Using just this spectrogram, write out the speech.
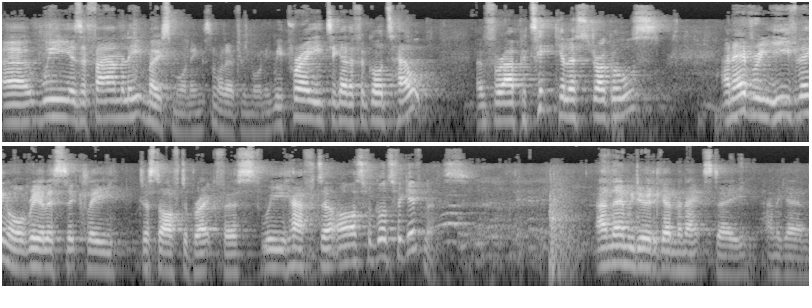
uh, we as a family, most mornings, not every morning, we pray together for God's help and for our particular struggles. And every evening, or realistically just after breakfast, we have to ask for God's forgiveness. And then we do it again the next day and again.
